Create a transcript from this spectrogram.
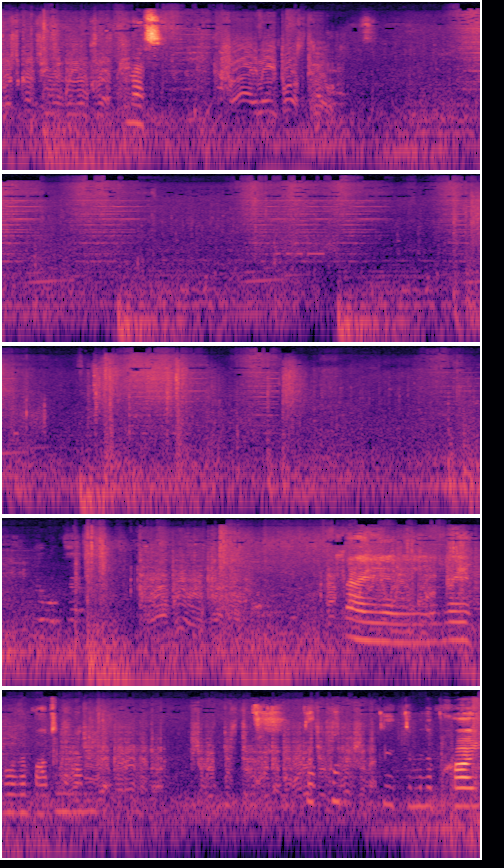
Пошкодження. Нас. Файний постріл. Ай-яй-яй, виїхало набагато на мене. Я поранено. Швидкість та Та куди знижена. ти, ти мене пхаєш?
